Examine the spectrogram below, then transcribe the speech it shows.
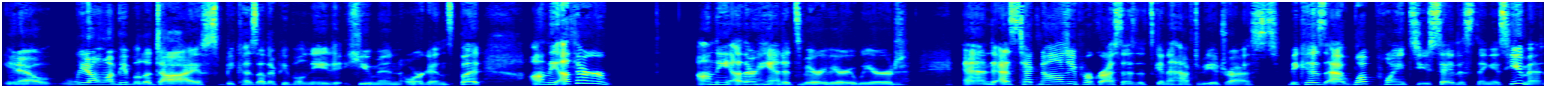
you know, we don't want people to die because other people need human organs. But on the other on the other hand, it's very, very weird. And as technology progresses, it's going to have to be addressed because at what point do you say this thing is human?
